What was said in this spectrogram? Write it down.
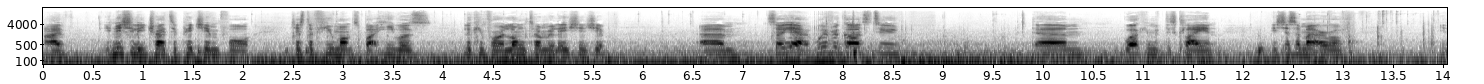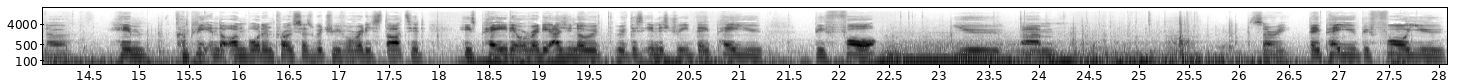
I've initially tried to pitch him for just a few months, but he was looking for a long term relationship. Um, so, yeah, with regards to um, working with this client, it's just a matter of, you know, him completing the onboarding process, which we've already started. He's paid it already. As you know, with, with this industry, they pay you before you um, sorry, they pay you before you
